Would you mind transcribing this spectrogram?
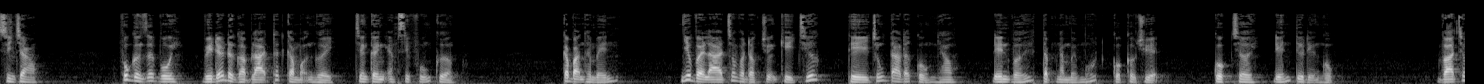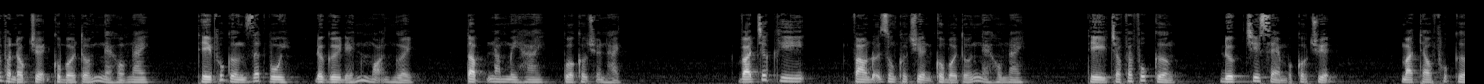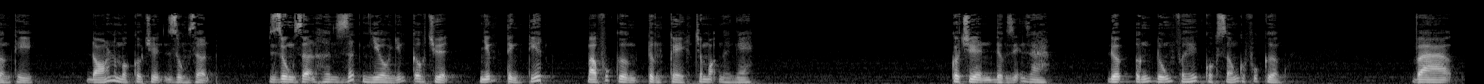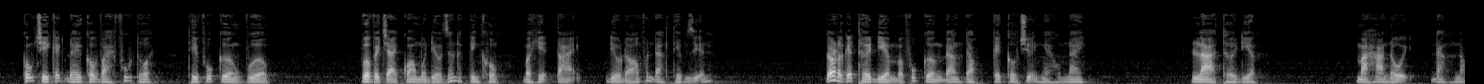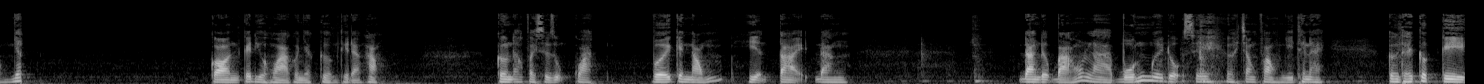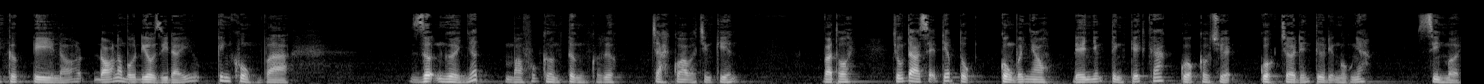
Xin chào. Phú Cường rất vui vì đã được gặp lại tất cả mọi người trên kênh MC Phú Cường. Các bạn thân mến, như vậy là trong phần đọc truyện kỳ trước thì chúng ta đã cùng nhau đến với tập 51 của câu chuyện Cuộc chơi đến từ địa ngục. Và trong phần đọc truyện của buổi tối ngày hôm nay thì Phú Cường rất vui được gửi đến mọi người tập 52 của câu chuyện này. Và trước khi vào nội dung câu chuyện của buổi tối ngày hôm nay thì cho phép Phúc Cường được chia sẻ một câu chuyện mà theo Phúc Cường thì đó là một câu chuyện rùng rợn. Rùng rợn hơn rất nhiều những câu chuyện, những tình tiết mà Phúc Cường từng kể cho mọi người nghe. Câu chuyện được diễn ra, được ứng đúng với cuộc sống của Phúc Cường. Và cũng chỉ cách đây có vài phút thôi, thì Phúc Cường vừa vừa phải trải qua một điều rất là kinh khủng và hiện tại điều đó vẫn đang tiếp diễn. Đó là cái thời điểm mà Phúc Cường đang đọc cái câu chuyện ngày hôm nay. Là thời điểm mà Hà Nội đang nóng nhất. Còn cái điều hòa của nhà Cường thì đang hỏng. Cường đang phải sử dụng quạt với cái nóng hiện tại đang đang được báo là 40 độ C ở trong phòng như thế này. Cường thấy cực kỳ cực kỳ nó đó là một điều gì đấy kinh khủng và rợn người nhất mà Phúc Cường từng có được trải qua và chứng kiến. Và thôi, chúng ta sẽ tiếp tục cùng với nhau đến những tình tiết khác của câu chuyện Cuộc chơi đến từ địa ngục nhé. Xin mời.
